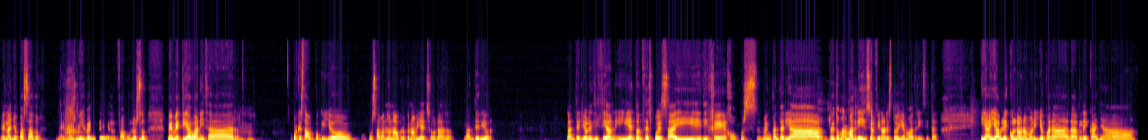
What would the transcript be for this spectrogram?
el año pasado, en 2020, el fabuloso, me metí a organizar, porque estaba un poquillo pues abandonado, creo que no había hecho la, anterior, la anterior edición, y entonces pues ahí dije, pues me encantaría retomar Madrid, si al final estoy en Madrid y tal. Y ahí hablé con Laura Morillo para darle caña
